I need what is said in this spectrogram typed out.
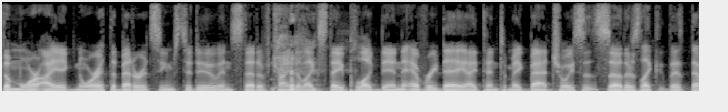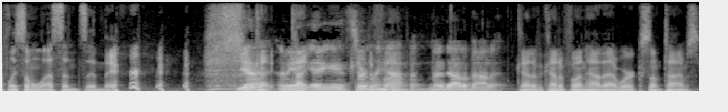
the more I ignore it, the better it seems to do. Instead of trying to like stay plugged in every day, I tend to make bad choices. So there's like there's definitely some lessons in there. yeah, kind, I mean, kind, it certainly happened, no doubt about it. Kind of kind of fun how that works sometimes.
